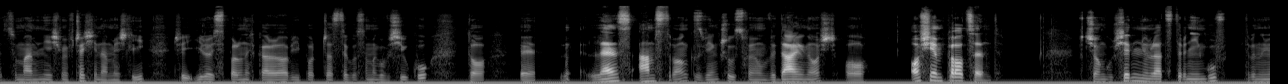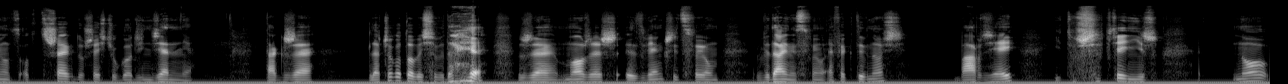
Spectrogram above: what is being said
y, co mieliśmy wcześniej na myśli, czyli ilość spalonych kalorii podczas tego samego wysiłku, to Lance Armstrong zwiększył swoją wydajność o 8% w ciągu 7 lat treningów, trenując od 3 do 6 godzin dziennie. Także dlaczego to by się wydaje, że możesz zwiększyć swoją wydajność, swoją efektywność bardziej i to szybciej niż no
